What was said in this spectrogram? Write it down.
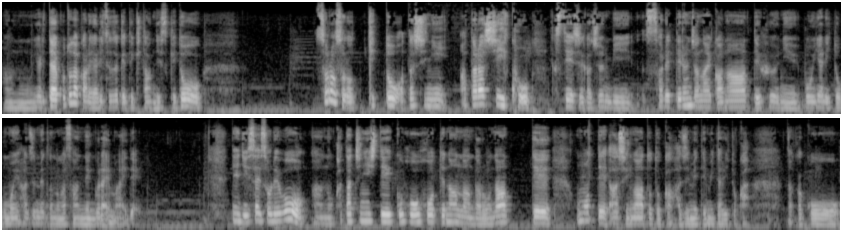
あのやりたいことだからやり続けてきたんですけどそろそろきっと私に新しいこうステージが準備されてるんじゃないかなっていうふうにぼんやりと思い始めたのが3年ぐらい前で。で実際それをあの形にしていく方法って何なんだろうなってって思ってアーシングアートとか始めてみたりとかなんかこ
